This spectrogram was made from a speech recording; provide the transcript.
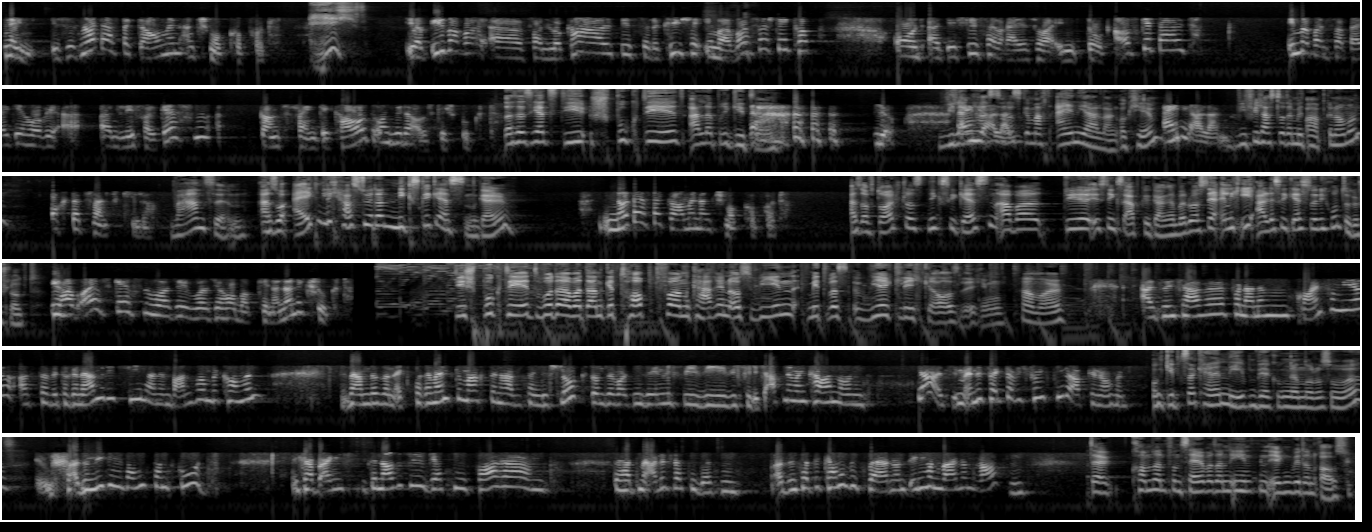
Nein, es ist nur, dass der Gaumen einen Geschmack gehabt hat. Echt? Ich habe überall, äh, von Lokal bis zu der Küche, immer Wasser stehen gehabt. Und äh, die Schüssel Reis war im Tag aufgeteilt. Immer beim Vorbeigehen habe ich äh, einen Löffel gegessen, ganz fein gekaut und wieder ausgespuckt. Das ist jetzt die Spuckdiät aller Brigitte. Ja. Wie lange hast Jahr du lang. das gemacht? Ein Jahr lang, okay. Ein Jahr lang. Wie viel hast du damit abgenommen? 28 Kilo. Wahnsinn. Also eigentlich hast du ja dann nichts gegessen, gell? Nur, dass der Gaumen einen Geschmack gehabt hat. Also auf Deutsch, du hast nichts gegessen, aber dir ist nichts abgegangen, weil du hast ja eigentlich eh alles gegessen und nicht runtergeschluckt. Ich habe alles gegessen, was ich, was ich haben hab können, noch nicht geschluckt. Die Spuckdiät wurde aber dann getoppt von Karin aus Wien mit was wirklich Grauslichem. Hör mal. Also ich habe von einem Freund von mir aus der Veterinärmedizin einen Bandwurm bekommen. Wir haben da so ein Experiment gemacht, den habe ich dann geschluckt und wir wollten sehen, wie, wie, wie viel ich abnehmen kann. Und Ja, im Endeffekt habe ich fünf Kilo abgenommen. Und gibt's da keine Nebenwirkungen oder sowas? Also mir ging es eigentlich ganz gut. Ich habe eigentlich genauso viel gegessen wie vorher und der hat mir alles weggegessen. Also ich hatte keine Beschwerden und irgendwann war ich dann draußen. Der kommt dann von selber dann hinten irgendwie dann raus.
